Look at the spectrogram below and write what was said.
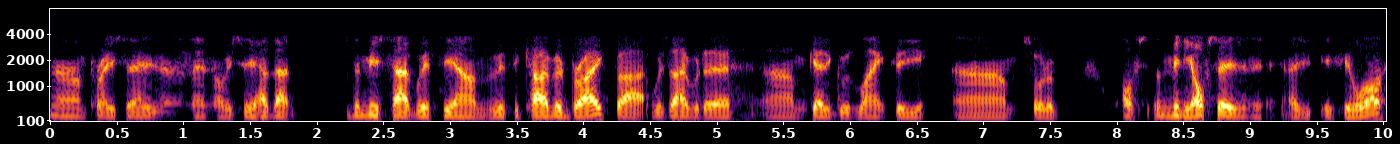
um, pre-season, and then obviously had that the mishap with the um, with the COVID break, but was able to um, get a good lengthy um, sort of off, mini off season, if you like,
